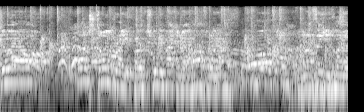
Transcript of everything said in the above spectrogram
to our lunchtime break, folks. We'll be back in about half an hour. And I think you've got a,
